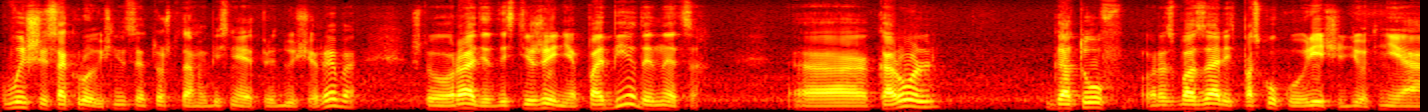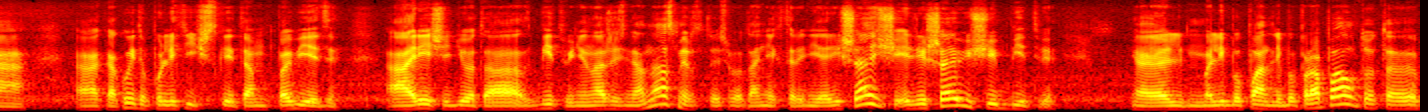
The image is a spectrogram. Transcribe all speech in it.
высшей сокровищницы, то, что там объясняет предыдущий Рэбе, что ради достижения победы нецах э, король готов разбазарить, поскольку речь идет не о, какой-то политической там победе, а речь идет о битве не на жизнь, а на смерть, то есть вот о некоторой не решающей, решающей битве, э, либо пан, либо пропал, то это,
